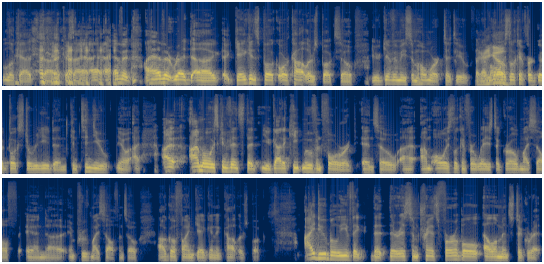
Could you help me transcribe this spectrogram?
look at because uh, I, I, haven't I haven't read uh, Geoghegan's book or Kotler's book, so you're giving me some homework to do. But I'm always looking for good books to read and continue. You know, I, I I'm always convinced that you got to keep moving forward, and so I, am always looking for ways to grow myself and uh, improve myself. And so I'll go find Geoghegan and Kotler's book. I do believe that that there is some transferable elements to grit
